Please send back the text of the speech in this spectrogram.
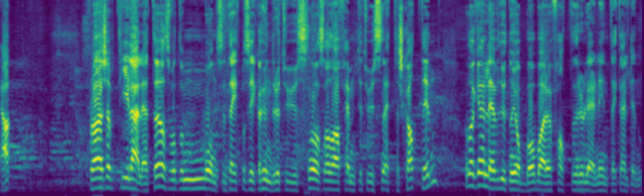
Ja. For da har jeg kjøpt ti leiligheter og så fått en månedsinntekt på ca. 100 000, og så da 50 000 etter skatt inn. Og da kunne jeg levd uten å jobbe og bare fått en rullerende inntekt hele tiden.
